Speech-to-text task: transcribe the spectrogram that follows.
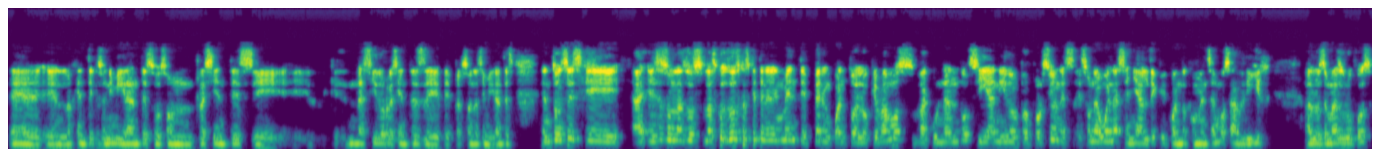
eh, en la gente que son inmigrantes o son recientes, eh, nacidos recientes de, de, personas inmigrantes. Entonces, esas son las dos, las dos cosas que tener en mente, pero en cuanto a lo que vamos vacunando, sí han ido en proporciones. Es una buena señal de que cuando comencemos a abrir a los demás grupos,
